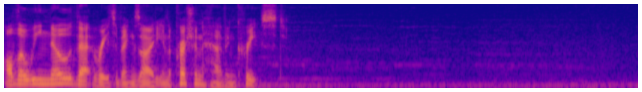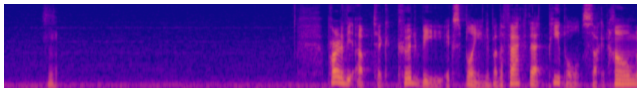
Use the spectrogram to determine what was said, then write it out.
although we know that rates of anxiety and depression have increased. Hmm. Part of the uptick could be explained by the fact that people stuck at home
